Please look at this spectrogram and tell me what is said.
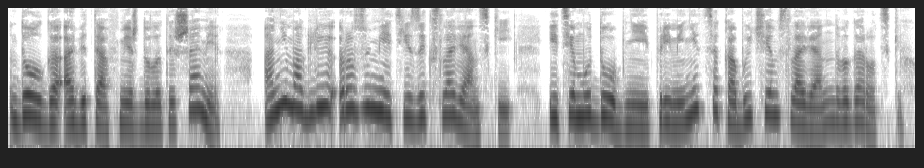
Долго обитав между латышами, они могли разуметь язык славянский и тем удобнее примениться к обычаям славян новогородских.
